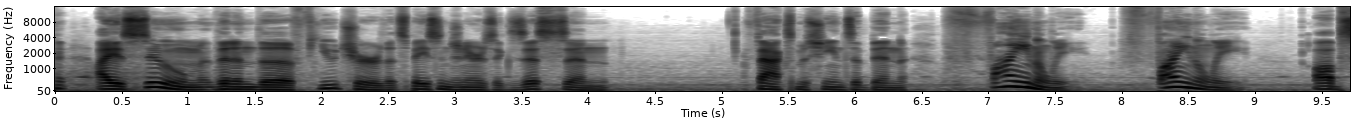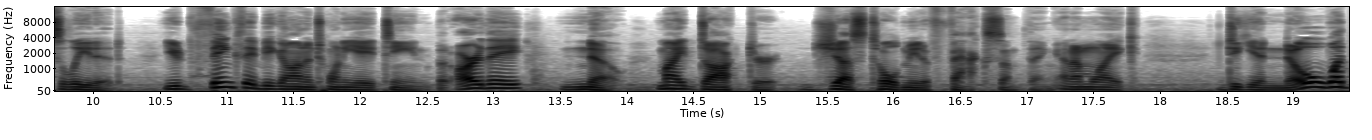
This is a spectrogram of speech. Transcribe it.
I assume that in the future that Space Engineers exists in, fax machines have been finally, finally obsoleted. You'd think they'd be gone in 2018, but are they? No. My doctor just told me to fax something. And I'm like, do you know what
